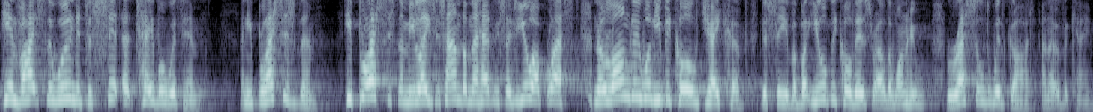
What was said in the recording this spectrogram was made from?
He invites the wounded to sit at table with him, and he blesses them. He blesses them. He lays his hand on their head and he says, You are blessed. No longer will you be called Jacob, deceiver, but you'll be called Israel, the one who wrestled with God and overcame.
